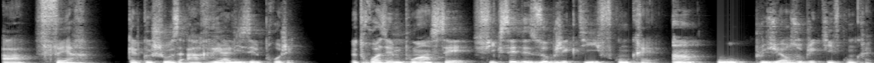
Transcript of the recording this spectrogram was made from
à faire quelque chose, à réaliser le projet. Le troisième point, c'est fixer des objectifs concrets. Un ou plusieurs objectifs concrets.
